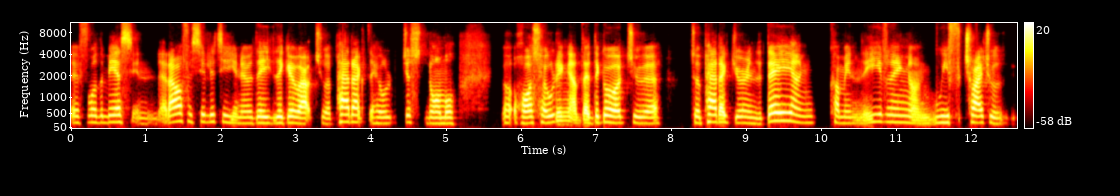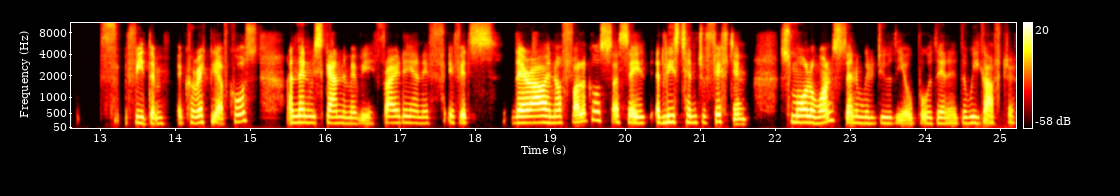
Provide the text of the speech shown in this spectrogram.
uh, for the mares in at our facility. You know, they they go out to a paddock. They hold just normal uh, horse holding, and they go out to a to a paddock during the day and come in, in the evening. And we try to feed them correctly, of course, and then we scan them every Friday. And if if it's there are enough follicles, I say at least ten to fifteen smaller ones, then we'll do the OPU then the week after.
